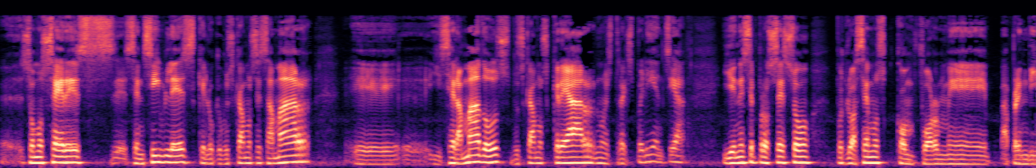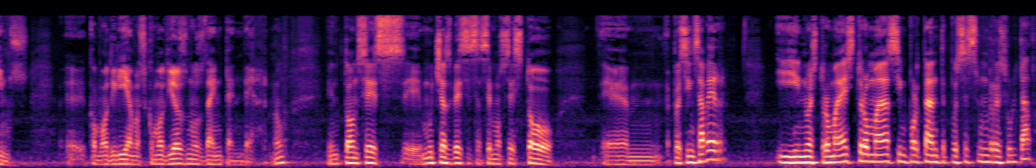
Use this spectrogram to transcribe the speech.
eh, somos seres eh, sensibles que lo que buscamos es amar y ser amados, buscamos crear nuestra experiencia y en ese proceso pues lo hacemos conforme aprendimos, como diríamos, como Dios nos da a entender, ¿no? Entonces, eh, muchas veces hacemos esto eh, pues sin saber y nuestro maestro más importante pues es un resultado.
